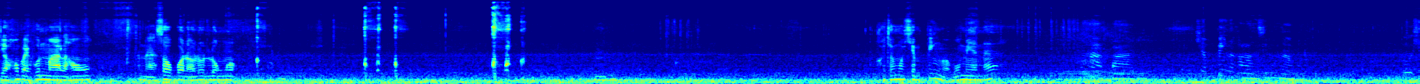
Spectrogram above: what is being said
เดี๋ยวเขาไปพุ่นมาแล้วเขาอันน่ะซอกบอลเอารถลงเนาะอืมเขาจะมาแคมปิ้งเหรอโมเมนนะมาหาปลาแคมปิ้งแล้วกำลังซิมงามดูแค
